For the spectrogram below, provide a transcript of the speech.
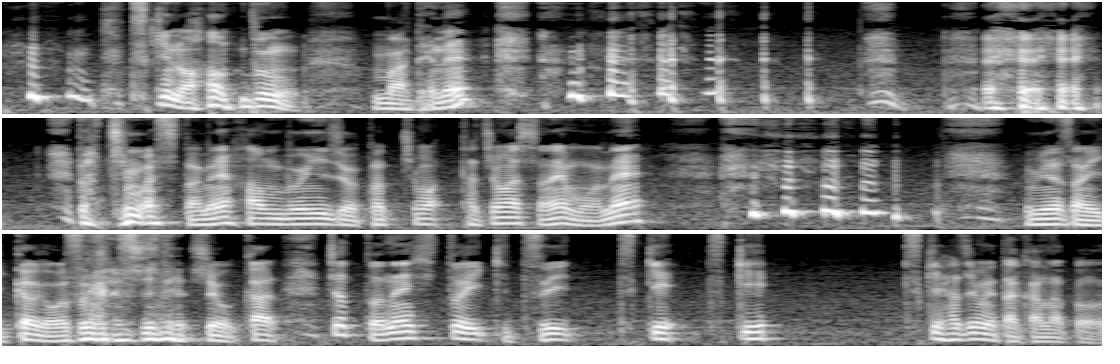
月の半分までね えー、経ちましたね。半分以上経ちま経ちましたねもうね。皆さんいかがお過ごしでしょうか？ちょっとね一息ついつけつけつき始めたかなと。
